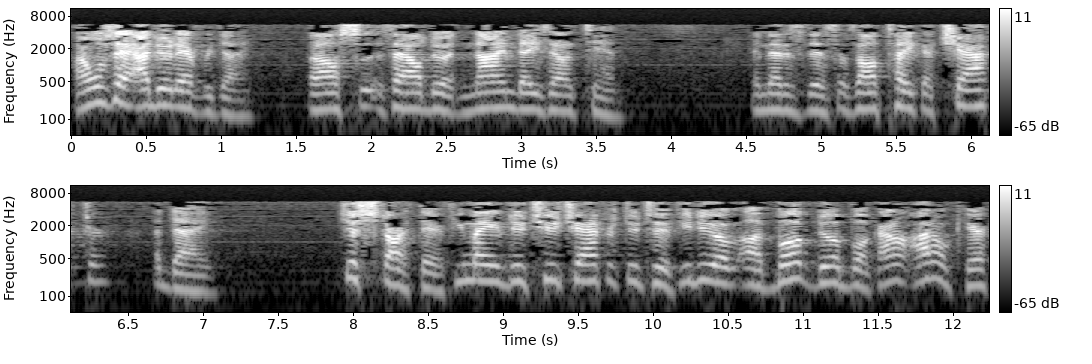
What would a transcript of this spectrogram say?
I won't say I do it every day, but I'll say I'll do it nine days out of ten. And that is this, is I'll take a chapter a day just start there. If you may do two chapters, do two. If you do a, a book, do a book. I don't, I don't care,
